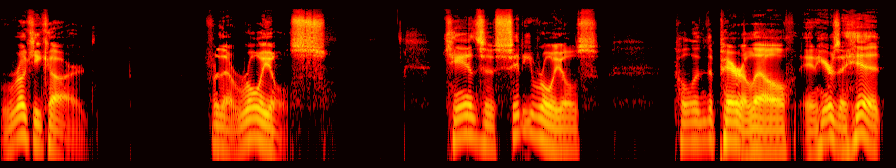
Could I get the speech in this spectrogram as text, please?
rookie card for the Royals. Kansas City Royals pulling the parallel. And here's a hit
